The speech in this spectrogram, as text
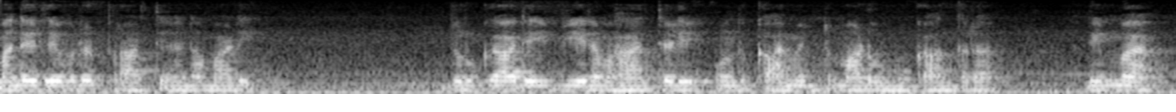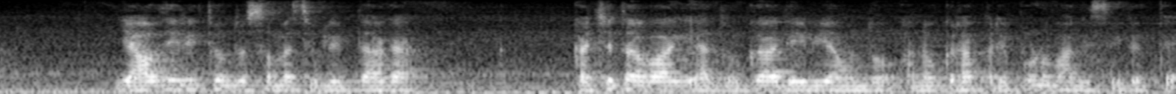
ಮನೆ ದೇವರ ಪ್ರಾರ್ಥನೆಯನ್ನು ಮಾಡಿ ದುರ್ಗಾದೇವಿ ನಮಃ ಅಂತೇಳಿ ಒಂದು ಕಾಮೆಂಟ್ ಮಾಡುವ ಮುಖಾಂತರ ನಿಮ್ಮ ಯಾವುದೇ ರೀತಿಯ ಒಂದು ಸಮಸ್ಯೆಗಳಿದ್ದಾಗ ಖಚಿತವಾಗಿ ಆ ದುರ್ಗಾದೇವಿಯ ಒಂದು ಅನುಗ್ರಹ ಪರಿಪೂರ್ಣವಾಗಿ ಸಿಗುತ್ತೆ.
